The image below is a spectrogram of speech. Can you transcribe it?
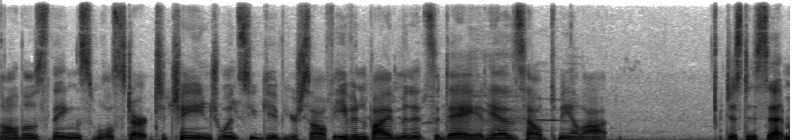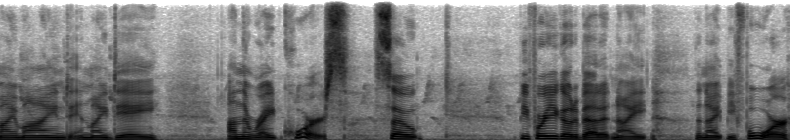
All those things will start to change once you give yourself even five minutes a day. It has helped me a lot just to set my mind and my day on the right course. So, before you go to bed at night, the night before,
